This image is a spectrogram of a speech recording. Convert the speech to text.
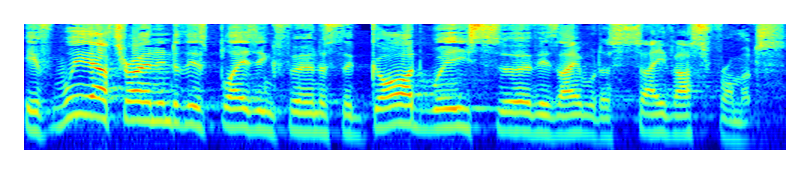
If we are thrown into this blazing furnace, the God we serve is able to save us from it.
